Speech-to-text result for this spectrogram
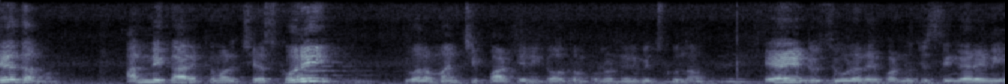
చేద్దాం అన్ని కార్యక్రమాలు చేసుకొని ఇవాళ మంచి పార్టీని గౌతంపూర్లో నిర్మించుకుందాం. ఏఐటీసీ కూడా రేపటి నుంచి సింగరేణి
